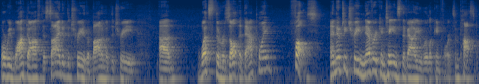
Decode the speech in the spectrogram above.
or we walked off the side of the tree or the bottom of the tree, um, what's the result at that point? False. An empty tree never contains the value we're looking for. It's impossible.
